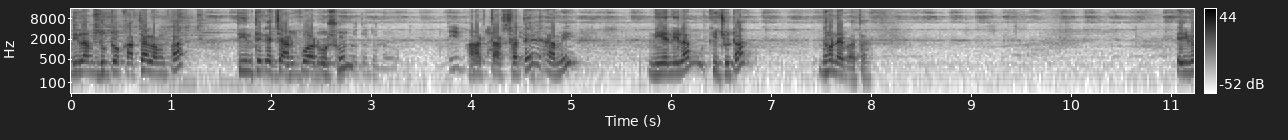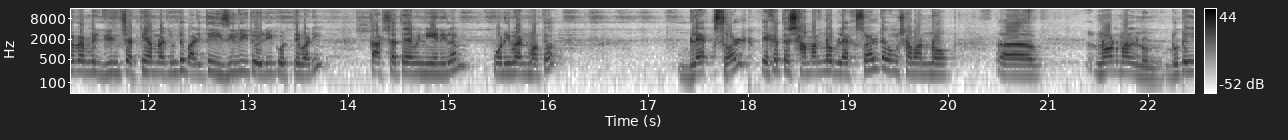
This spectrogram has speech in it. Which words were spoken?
নিলাম দুটো কাঁচা লঙ্কা, তিন থেকে চার কোয়া রসুন আর তার সাথে আমি নিয়ে নিলাম কিছুটা ধনে পাতা। এইভাবে আমি গ্রিন চাটনি আমরা কিন্তু বাড়িতে ইজিলি তৈরি করতে পারি। তার সাথে আমি নিয়ে নিলাম পরিমাণ মতো ব্ল্যাক সল্ট এক্ষেত্রে সামান্য ব্ল্যাক সল্ট এবং সামান্য নর্মাল নুন দুটোই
